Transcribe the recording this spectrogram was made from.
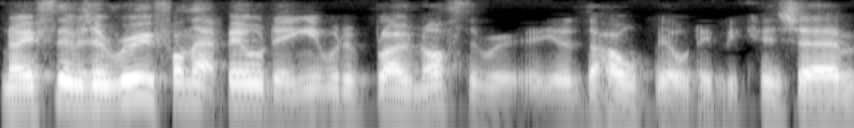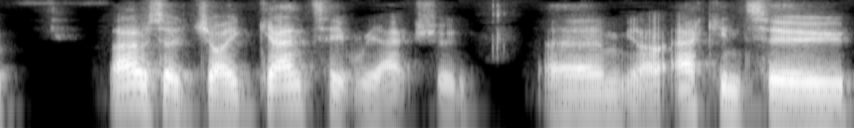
know, if there was a roof on that building, it would have blown off the roof, the whole building because um, that was a gigantic reaction. Um, you know, akin to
